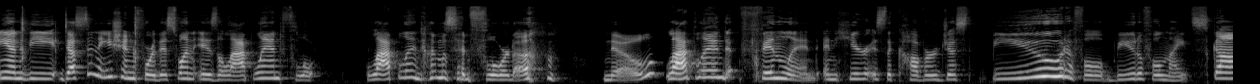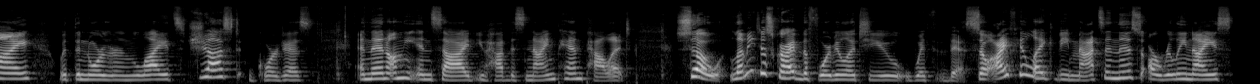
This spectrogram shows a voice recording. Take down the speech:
And the destination for this one is Lapland, Florida. Lapland, I almost said Florida. no. Lapland, Finland. And here is the cover, just beautiful, beautiful night sky with the northern lights, just gorgeous. And then on the inside, you have this nine pan palette so let me describe the formula to you with this. So I feel like the mattes in this are really nice.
